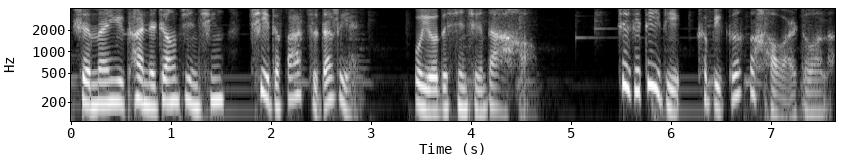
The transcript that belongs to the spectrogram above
沈曼玉看着张俊清气得发紫的脸，不由得心情大好。这个弟弟可比哥哥好玩多了。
